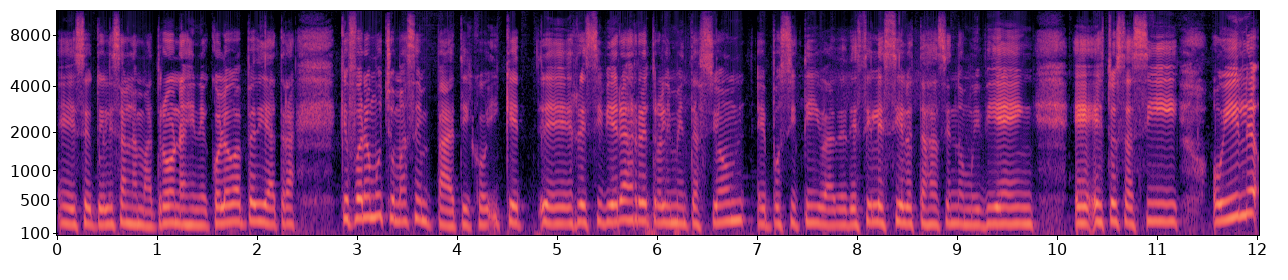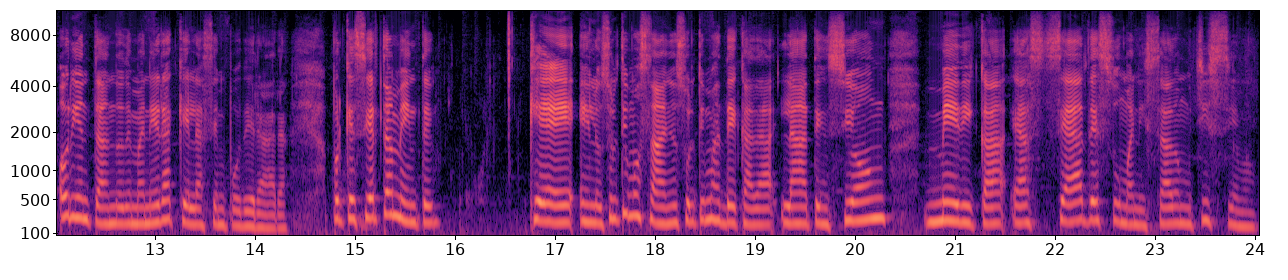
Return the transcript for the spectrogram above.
eh, se utilizan las matronas, ginecóloga, pediatra, que fuera mucho más empático y que eh, recibiera retroalimentación eh, positiva, de decirle sí, lo estás haciendo muy bien, esto es así, o irle orientando de manera que las empoderara. Porque ciertamente que en los últimos años, últimas décadas, la atención médica se ha deshumanizado muchísimo.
